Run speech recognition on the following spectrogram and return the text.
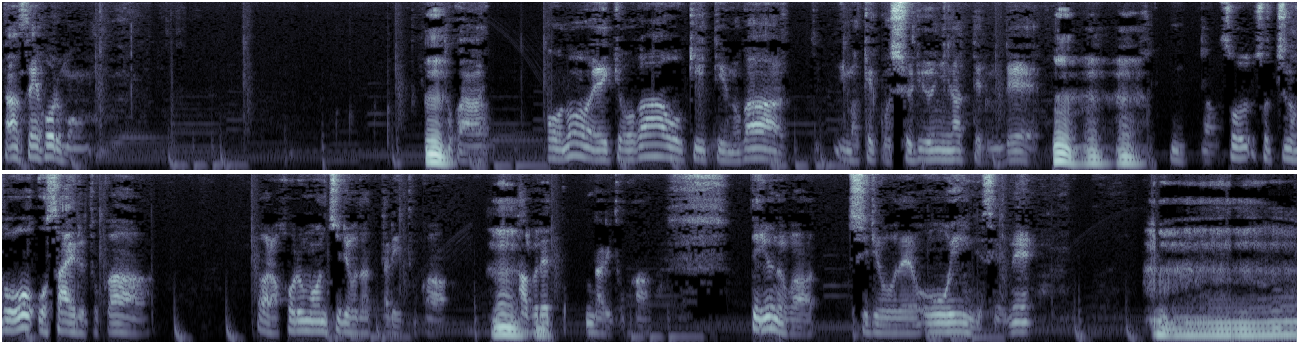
男性ホルモンうん。とか方の影響が大きいっていうのが、今結構主流になってるんで、うん、うん、うん。うんそそっちの方を抑えるとか、だからホルモン治療だったりとか、うん。タブレット飲んだりとか、っていうのが治療で多いんですよね。うーん。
